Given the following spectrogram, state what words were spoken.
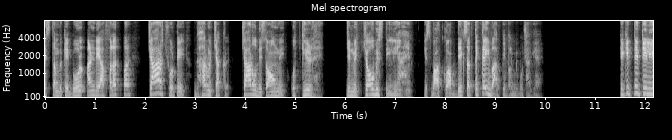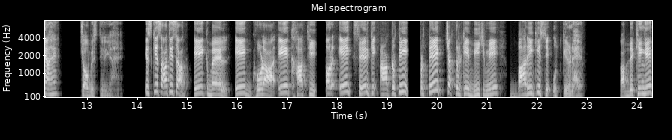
स्तंभ के गोल अंड या फलक पर चार छोटे धर्म चक्र चारों दिशाओं में उत्कीर्ण हैं, जिनमें 24 तीलियाँ हैं। इस बात को आप देख सकते कई बार पेपर में पूछा गया है। कि कितनी तीलियाँ हैं? 24 तीलियाँ हैं। इसके साथ ही साथ एक बैल, एक घोड़ा, एक हाथी और एक शेर की आकृति प्रत्येक चक्र के बीच में बारीकी से उत्कीर्ण है। आप देखेंगे,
